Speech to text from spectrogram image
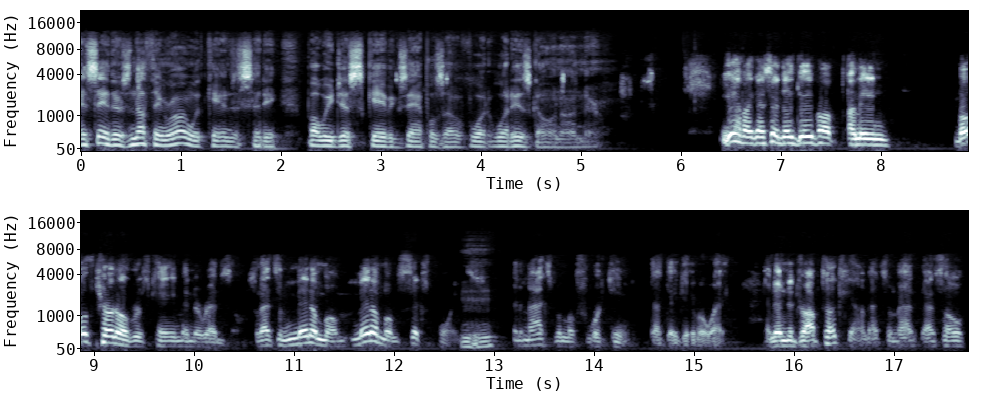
and say there's nothing wrong with Kansas City, but we just gave examples of what, what is going on there. Yeah, like I said, they gave up. I mean, both turnovers came in the red zone, so that's a minimum minimum six points Mhm. and a maximum of fourteen that they gave away, and then the drop touchdown. That's a that's so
